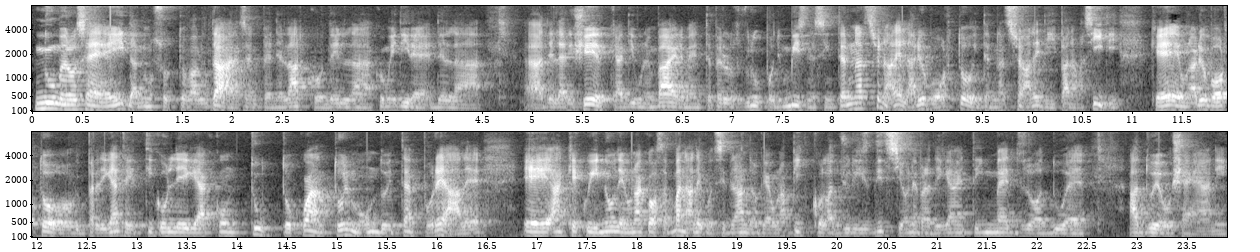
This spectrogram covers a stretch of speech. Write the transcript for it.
Numero 6, da non sottovalutare, sempre nell'arco della, della, uh, della, ricerca di un environment per lo sviluppo di un business internazionale, è l'aeroporto internazionale di Panama City, che è un aeroporto praticamente che ti collega con tutto quanto il mondo in tempo reale e anche qui non è una cosa banale considerando che è una piccola giurisdizione praticamente in mezzo a due, a due oceani.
